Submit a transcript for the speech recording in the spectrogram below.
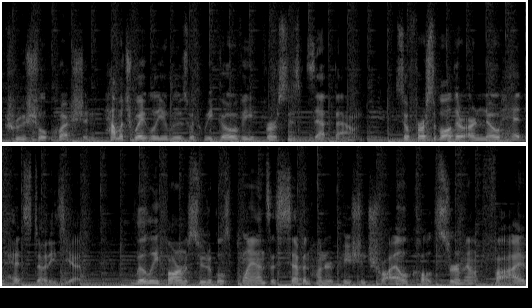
crucial question. How much weight will you lose with Wegovy versus Zepbound? So first of all, there are no head-to-head studies yet. Lilly Pharmaceuticals plans a 700 patient trial called SURMOUNT 5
